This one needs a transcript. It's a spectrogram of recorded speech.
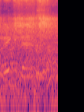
break dance.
